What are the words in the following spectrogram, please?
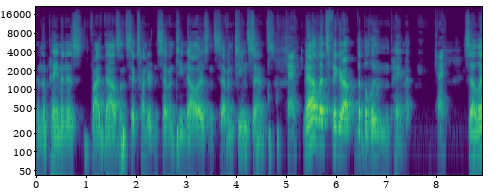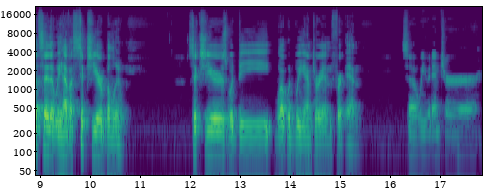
And the payment is five thousand six hundred and seventeen dollars and seventeen cents. Okay. Now let's figure out the balloon payment. Okay. So let's say that we have a six year balloon. Six years would be what would we enter in for N? So we would enter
